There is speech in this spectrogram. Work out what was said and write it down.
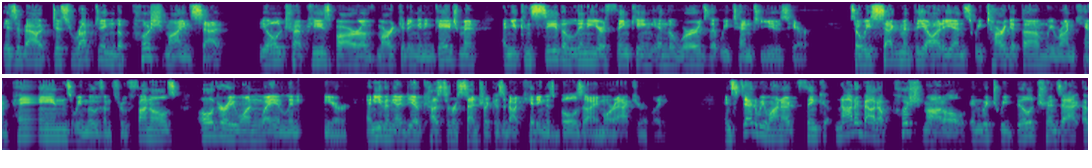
is about disrupting the push mindset, the old trapeze bar of marketing and engagement, and you can see the linear thinking in the words that we tend to use here. So we segment the audience, we target them, we run campaigns, we move them through funnels, all very one way and linear. And even the idea of customer centric is about hitting this bullseye more accurately. Instead, we want to think not about a push model in which we build uh,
